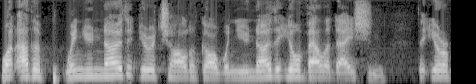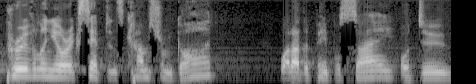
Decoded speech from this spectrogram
What other, when you know that you're a child of God, when you know that your validation, that your approval and your acceptance comes from God, what other people say or do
